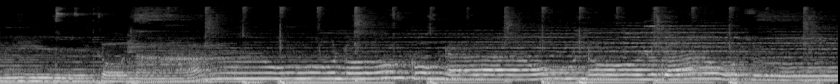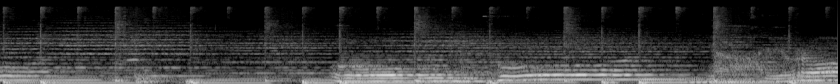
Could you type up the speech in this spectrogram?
พี่ก็หนาวน้องคงหนาวนอนร้าวตัวโอ้คุณพวงอย่าให้รอ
